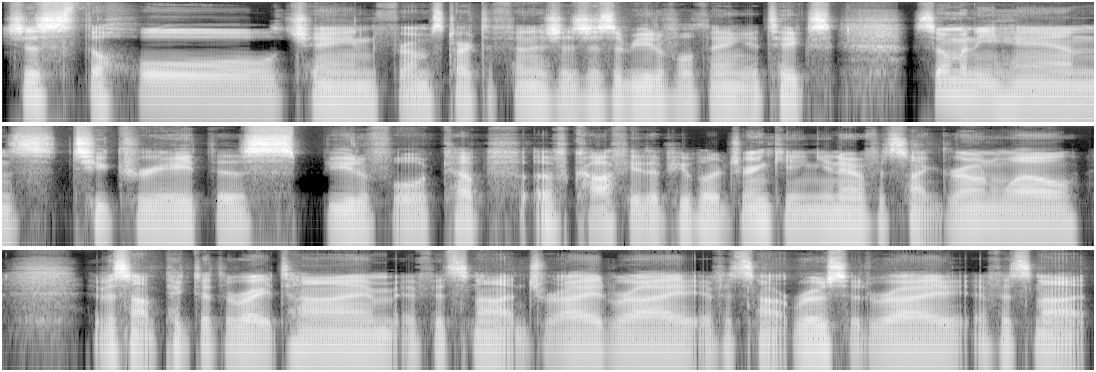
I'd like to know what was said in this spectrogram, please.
just the whole chain from start to finish is just a beautiful thing. It takes so many hands to create this beautiful cup of coffee that people are drinking. You know, if it's not grown well, if it's not picked at the right time, if it's not dried right, if it's not roasted right, if it's not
